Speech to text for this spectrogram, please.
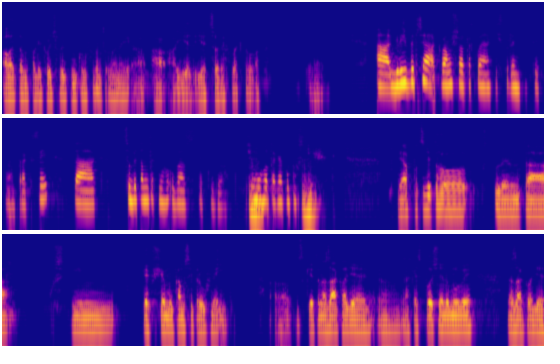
ale tam fakt jako člověk tím konfrontovaný a, a, a je, je co reflektovat. Jo. A když by třeba k vám šel takhle nějaký studentík teďka na praxi, tak co by tam tak mohl u vás jako dělat? K čemu mm. ho tak jako pustíš? Mm. Já v podstatě toho studenta pustím ke všemu, kam si troufne jít. Eh, vždycky je to na základě eh, nějaké společné domluvy, na základě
